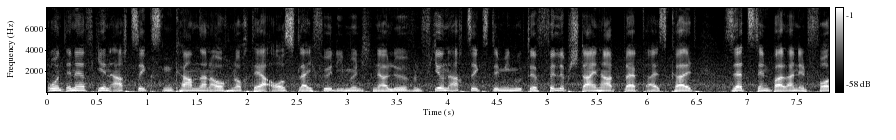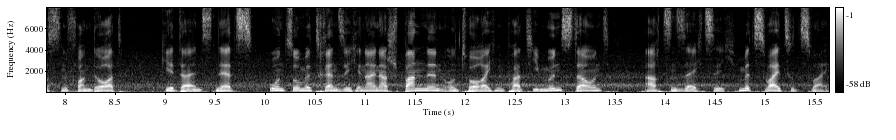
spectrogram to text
Und in der 84. kam dann auch noch der Ausgleich für die Münchner Löwen. 84. Minute, Philipp Steinhardt bleibt eiskalt, setzt den Ball an den Pfosten von dort, geht da ins Netz und somit trennen sich in einer spannenden und torreichen Partie Münster und 1860 mit 2 zu 2.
